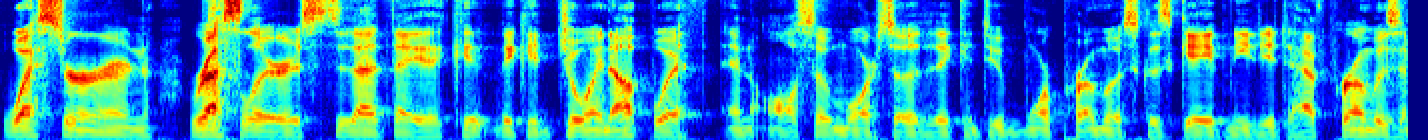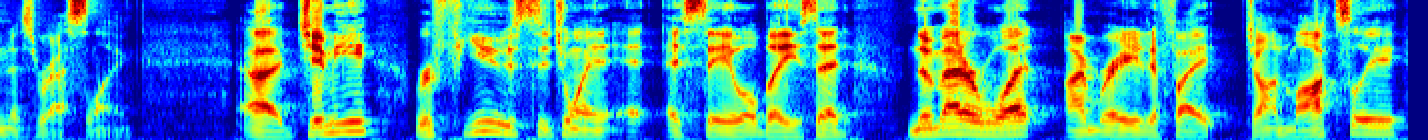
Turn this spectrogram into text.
Western wrestlers so that they could, they could join up with, and also more so that they can do more promos because Gabe needed to have promos in his wrestling. Uh, Jimmy refused to join a stable, but he said, "No matter what, I'm ready to fight Jon Moxley,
